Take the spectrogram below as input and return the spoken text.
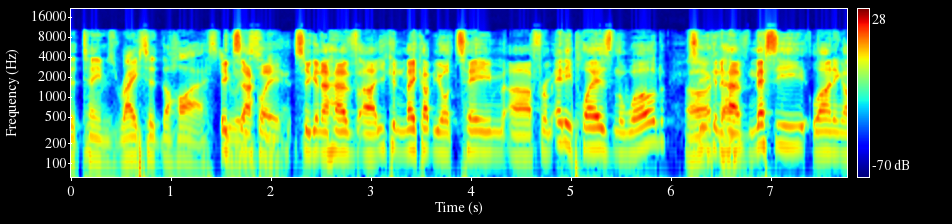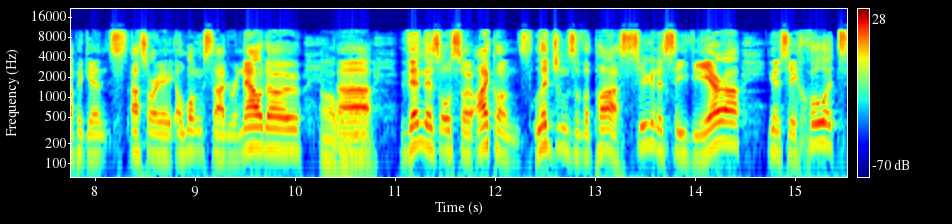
the teams rated the highest. Exactly. So you're going to have uh, you can make up your team uh, from any players in the world. So Oh, you can have Messi lining up against, uh, sorry, alongside Ronaldo. Oh, wow. uh, then there's also icons, legends of the past. So you're going to see Vieira, you're going to see Gullit,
